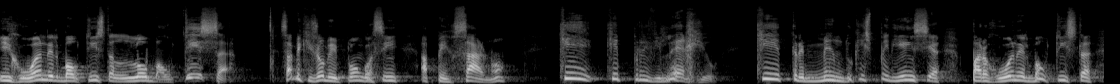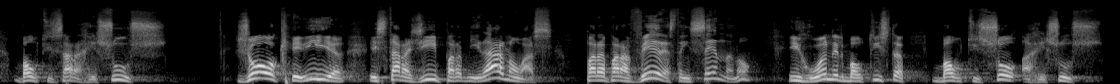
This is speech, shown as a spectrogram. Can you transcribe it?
e Juan el Bautista lo bautiza. Sabe que eu me pongo assim a pensar, não? Que, que privilégio, que tremendo, que experiência para Juan el Bautista bautizar a Jesus. Eu queria estar allí para mirar nomás, para, para ver esta cena, não? E Juan el Bautista bautizou a Jesus.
